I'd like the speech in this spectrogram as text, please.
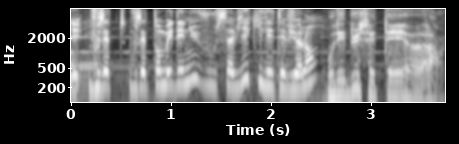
Et vous êtes vous êtes tombé des nues, vous saviez qu'il était violent? Au début, c'était euh, alors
